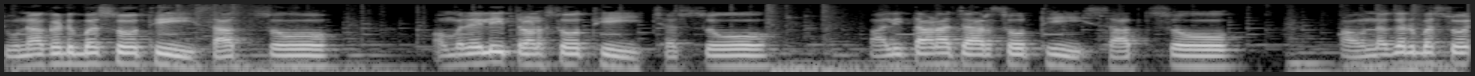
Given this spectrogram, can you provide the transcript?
જુનાગઢ બસોથી સાતસો, અમરેલી ત્રણસોથી છસો, પાલીતાણા ચારસોથી સાતસો, ભાવનગર બસો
